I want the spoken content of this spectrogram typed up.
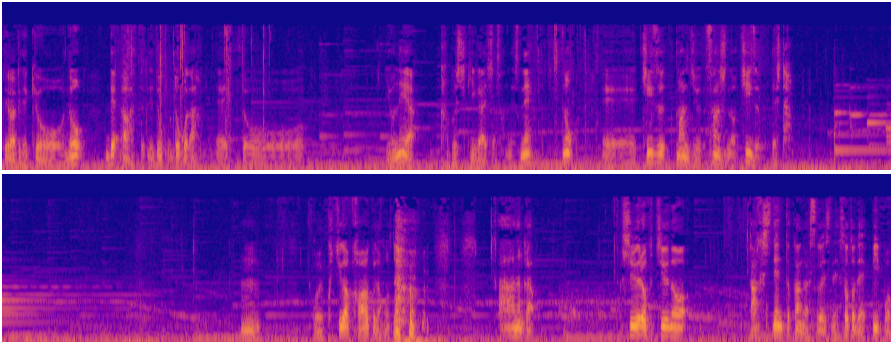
というわけで今日の、で、あ、で、ど、どこだ？えー、っと、米屋株式会社さんですね。の、えー、チーズまんじゅう3種のチーズでした。うん。これ口が乾くな、ほんと。あーなんか、収録中のアクシデント感がすごいですね。外でピーポー、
